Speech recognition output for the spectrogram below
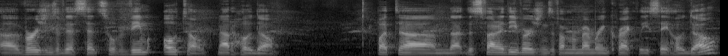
uh, versions of this said sovavim oto, not hodo. But um, the, the Sfaradi versions, if I'm remembering correctly, say hodo.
